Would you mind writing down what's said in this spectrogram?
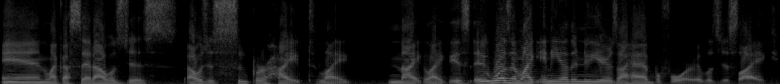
and like I said, I was just I was just super hyped, like night like it wasn't like any other New Year's I had before. It was just like,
